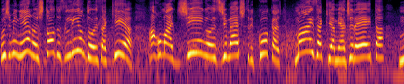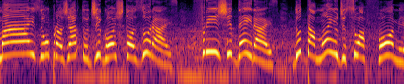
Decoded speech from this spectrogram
os meninos todos lindos aqui, arrumadinhos de mestre Cucas. Mais aqui à minha direita, mais um projeto de gostosuras, frigideiras, do tamanho de sua fome.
